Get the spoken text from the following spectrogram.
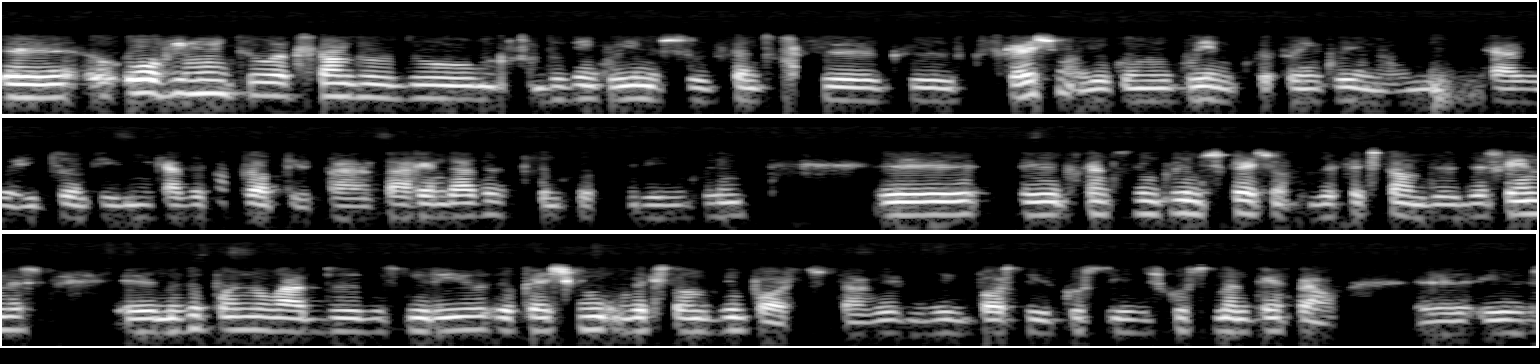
Uh, eu ouvi muito a questão do, do, dos inquilinos, portanto, que se, que, que se queixam. Eu, como inquilino, porque eu sou inquilino, minha casa, e, portanto, minha casa própria está, está arrendada, portanto, eu seria inquilino. Uh, uh, portanto, os inquilinos queixam-se dessa questão de, das rendas, mas eu ponho no lado do, do senhorio, eu queixo-me da questão dos impostos, está a ver? Dos impostos e dos custos, e dos custos de manutenção. Uh,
